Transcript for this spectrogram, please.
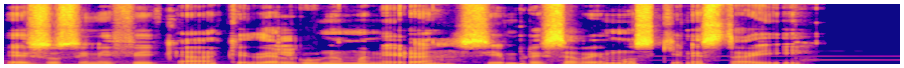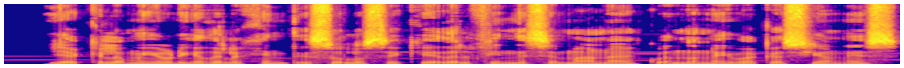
Eso significa que de alguna manera siempre sabemos quién está ahí, ya que la mayoría de la gente solo se queda el fin de semana cuando no hay vacaciones,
